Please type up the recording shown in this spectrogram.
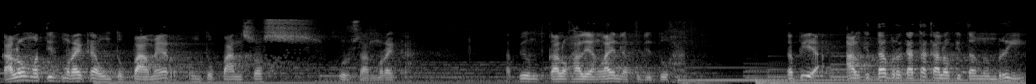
Kalau motif mereka untuk pamer, untuk pansos, urusan mereka. Tapi untuk kalau hal yang lain ya puji Tuhan. Tapi Alkitab berkata kalau kita memberi,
